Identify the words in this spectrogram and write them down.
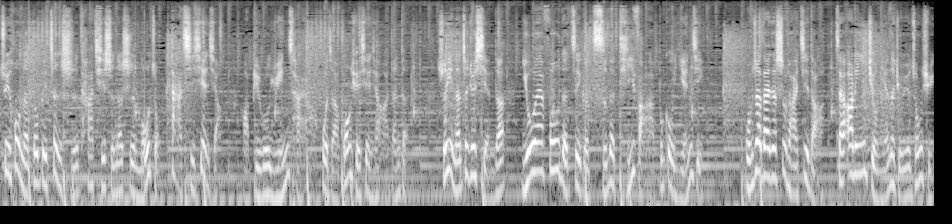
最后呢都被证实它其实呢是某种大气现象啊，比如云彩啊或者光学现象啊等等。所以呢，这就显得 UFO 的这个词的提法啊不够严谨。我不知道大家是否还记得啊，在二零一九年的九月中旬，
